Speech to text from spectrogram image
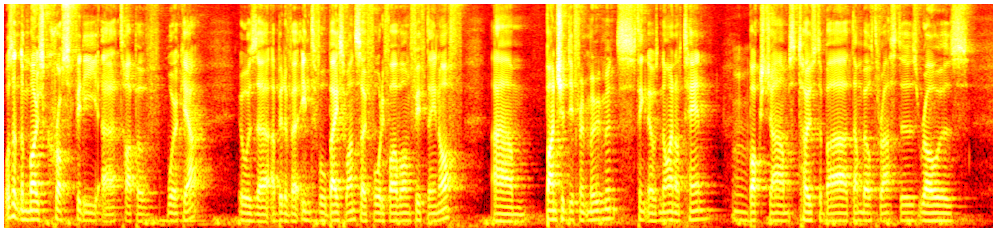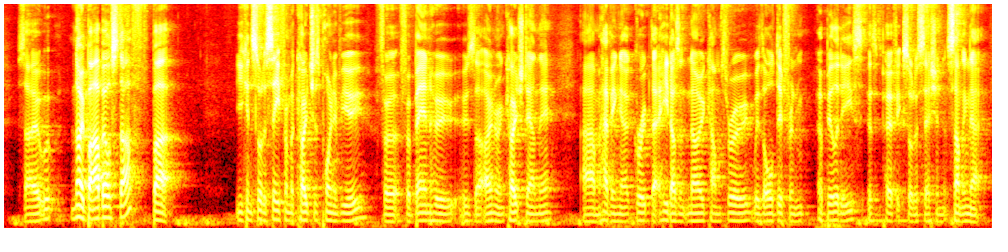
wasn't the most CrossFitty uh, type of workout. It was a, a bit of an interval based one, so 45 on, 15 off. Um, bunch of different movements. I think there was nine or ten. Mm. Box jumps, toes to bar, dumbbell thrusters, rowers. So no barbell stuff, but you can sort of see from a coach's point of view for, for Ben, who, who's the owner and coach down there, um, having a group that he doesn't know come through with all different abilities is a perfect sort of session. It's something that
